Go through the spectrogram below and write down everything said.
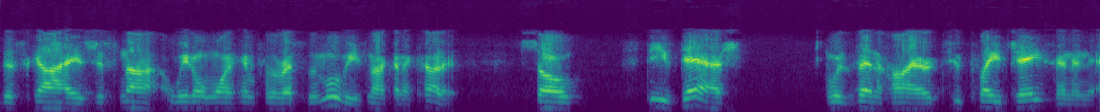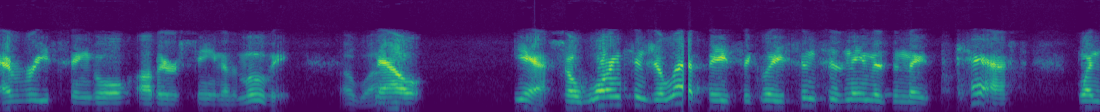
this guy is just not. We don't want him for the rest of the movie. He's not going to cut it. So Steve Dash was then hired to play Jason in every single other scene of the movie. Oh wow. Now, yeah, so Warrington Gillette basically, since his name is in the cast, when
